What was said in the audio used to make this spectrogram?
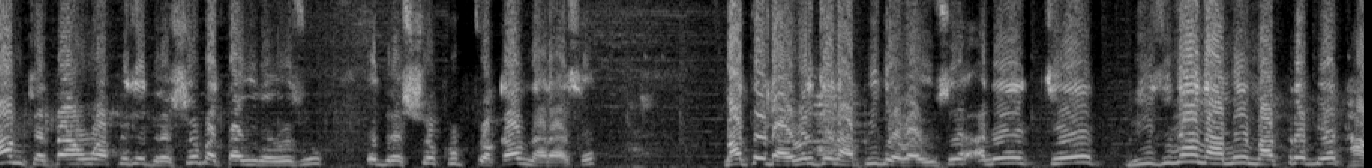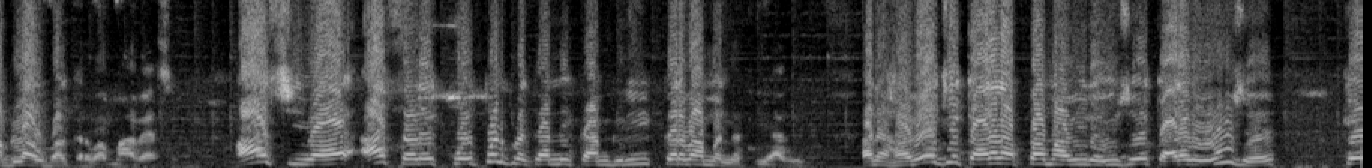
આમ છતાં હું આપણે જે દ્રશ્યો બતાવી રહ્યો છું, એ દ્રશ્યો ખૂબ ચોંકાવનારા છે. માત્ર ડાયવર્જન આપી દેવાયું છે અને જે બ્રિજના નામે માત્ર બે થાંભલા ઊભા કરવામાં આવ્યા છે. આ સિવાય આ સ્થળે કોઈ પણ પ્રકારની કામગીરી કરવામાં નથી આવી. અને હવે જે કારણ આપવામાં આવી રહ્યું છે કારણ એવું છે કે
